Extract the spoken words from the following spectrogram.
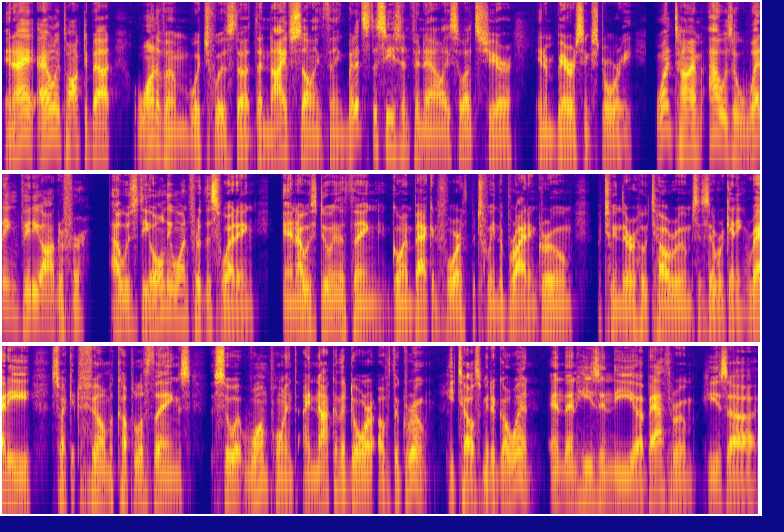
And I, I only talked about one of them, which was the, the knife selling thing, but it's the season finale, so let's share an embarrassing story. One time, I was a wedding videographer. I was the only one for this wedding, and I was doing the thing going back and forth between the bride and groom, between their hotel rooms as they were getting ready, so I could film a couple of things. So at one point, I knock on the door of the groom. He tells me to go in, and then he's in the uh, bathroom. He's uh,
